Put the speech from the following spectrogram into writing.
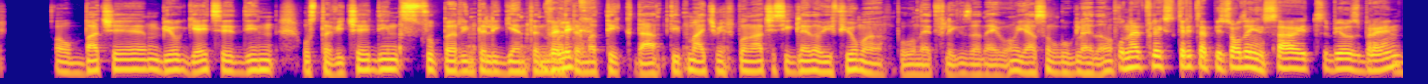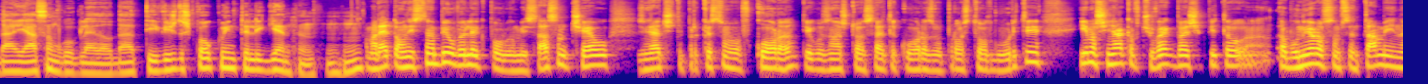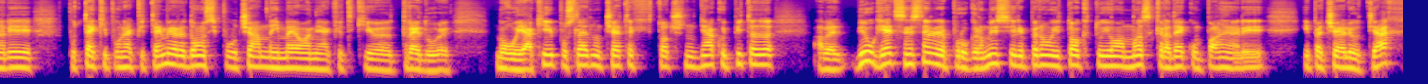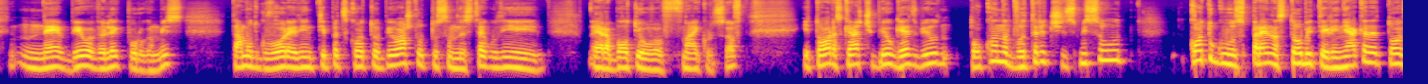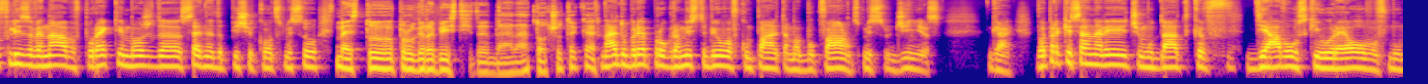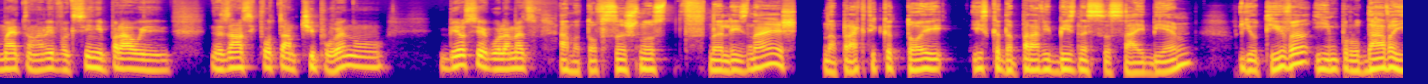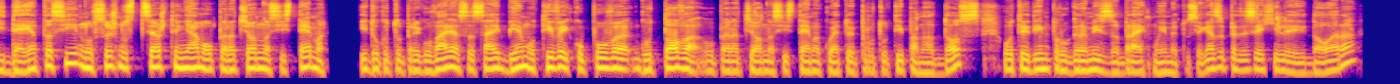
Обаче Бил Гейтс е един, остави, че е един супер интелигентен Велик. математик. Да, ти майче ми спомена, че си гледал и филма по Netflix за него. И аз съм го гледал. По Netflix трите епизода Inside Bill's Brain. Да, и аз съм го гледал. Да, ти виждаш колко интелигентен. Мгм. Ама не, той наистина е бил велик програмист. Аз съм чел, извинявай, че те прекъсвам в Кора, ти го знаеш, сайт е Кора с въпросите и отговорите. Имаше някакъв човек, беше питал, абонирал съм се там и нали, по теки по някакви теми, редовно си получавам на имейла някакви такива тредове много яки. Последно четах точно някой пита, абе, Бил Гейтс наистина ли е програмист или примерно и то като Илон Мъск краде компания нали, и печели от тях? Не, бил е велик програмист. Там отговори един типец, който е бил още от 80-те години е работил в Microsoft. И той разказва, че Бил Гейтс бил толкова навътре, че смисъл, който го спре на стълбите или някъде, той влиза веднага в проекта и може да седне да пише код. Смисъл, Вместо програмистите, да, да, точно така. най-добрият програмист е бил в компанията, ма буквално, в смисъл, genius гай. Въпреки сега, нали, че му дава такъв дяволски ореол в момента, нали, ваксини право и не знам си какво там чипове, но бил си е големец. Ама то всъщност, нали знаеш, на практика той иска да прави бизнес с IBM и отива и им продава идеята си, но всъщност все още няма операционна система. И докато преговаря с IBM, отива и купува готова операционна система, което е прототипа на DOS от един програмист, забравих му името сега, за 50 000 долара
